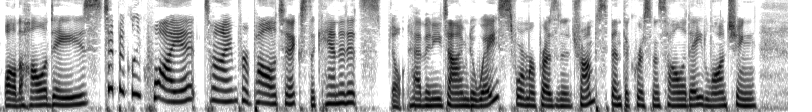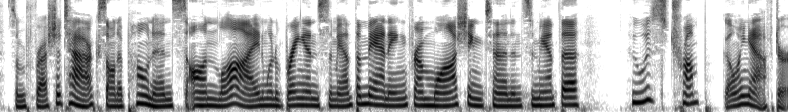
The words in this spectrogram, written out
While the holidays, typically quiet time for politics, the candidates don't have any time to waste. Former President Trump spent the Christmas holiday launching some fresh attacks on opponents online. I want to bring in Samantha Manning from Washington. And Samantha, who is Trump going after?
